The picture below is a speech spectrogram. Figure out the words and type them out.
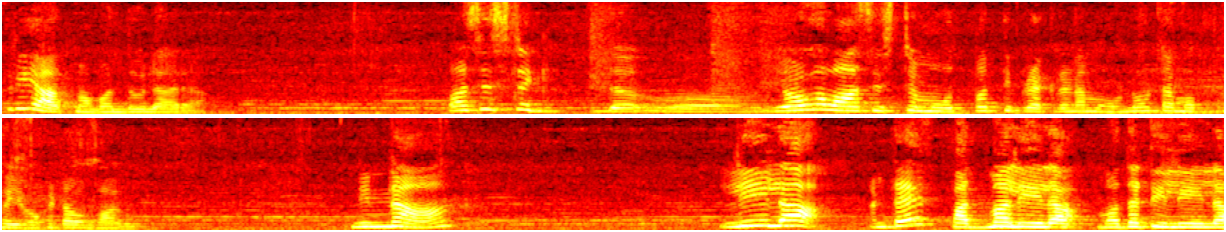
శ్రీ ఆత్మబంధువులారా వాసిష్ఠ యోగ వాసిష్టము ఉత్పత్తి ప్రకరణము నూట ముప్పై ఒకటవ భాగం. నిన్న లీల అంటే పద్మలీల మొదటి లీల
